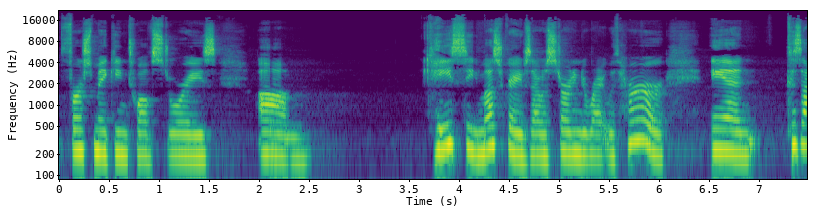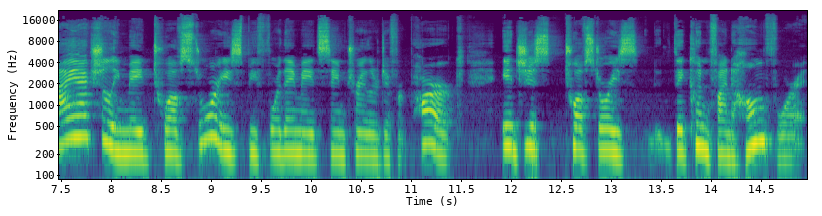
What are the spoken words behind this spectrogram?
first making 12 stories, um, Kacey Musgraves, I was starting to write with her. And because I actually made 12 stories before they made Same Trailer, Different Park, it just 12 stories, they couldn't find a home for it,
